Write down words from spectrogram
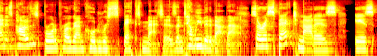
and it's part of this broader program called Respect Matters. And tell me a bit about that. So, Respect Matters is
